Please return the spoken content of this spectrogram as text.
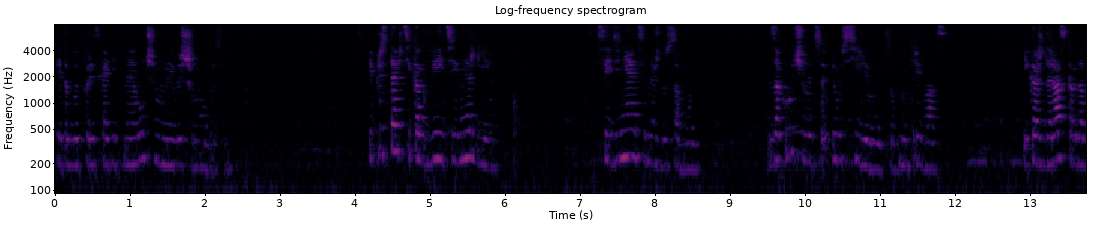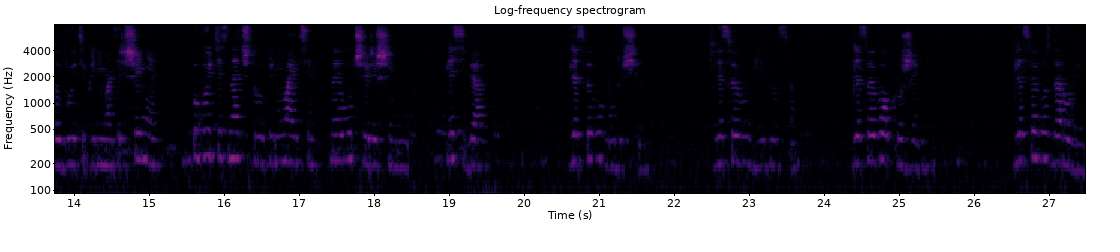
Это будет происходить наилучшим и наивысшим образом. И представьте, как две эти энергии соединяются между собой, закручиваются и усиливаются внутри вас. И каждый раз, когда вы будете принимать решение, вы будете знать, что вы принимаете наилучшие решения для себя, для своего будущего, для своего бизнеса, для своего окружения, для своего здоровья.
